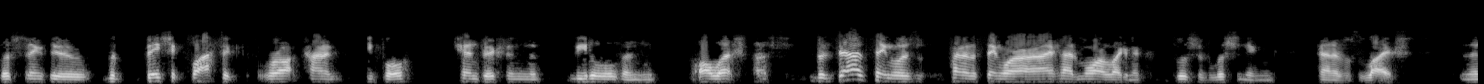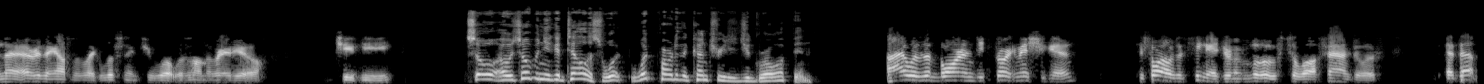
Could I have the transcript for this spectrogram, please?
listening to the basic classic rock kind of people, Hendrix and the Beatles and all that stuff. The jazz thing was kind of the thing where I had more like an exclusive listening kind of life. And then everything else was like listening to what was on the radio, TV. So I was hoping you could tell us what, what part of the country did you grow up in? I was born in Detroit, Michigan. Before I was a teenager, I moved to Los Angeles. At that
